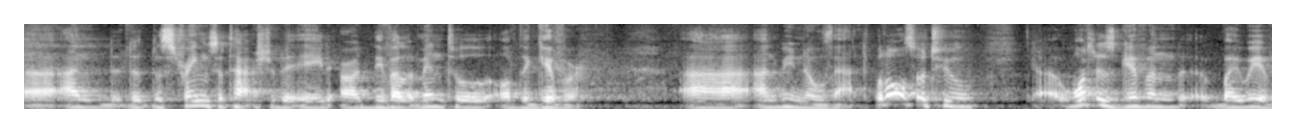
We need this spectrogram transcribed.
Uh, and the, the, strings attached to the aid are developmental of the giver. Uh, and we know that. But also, to uh, what is given by way of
